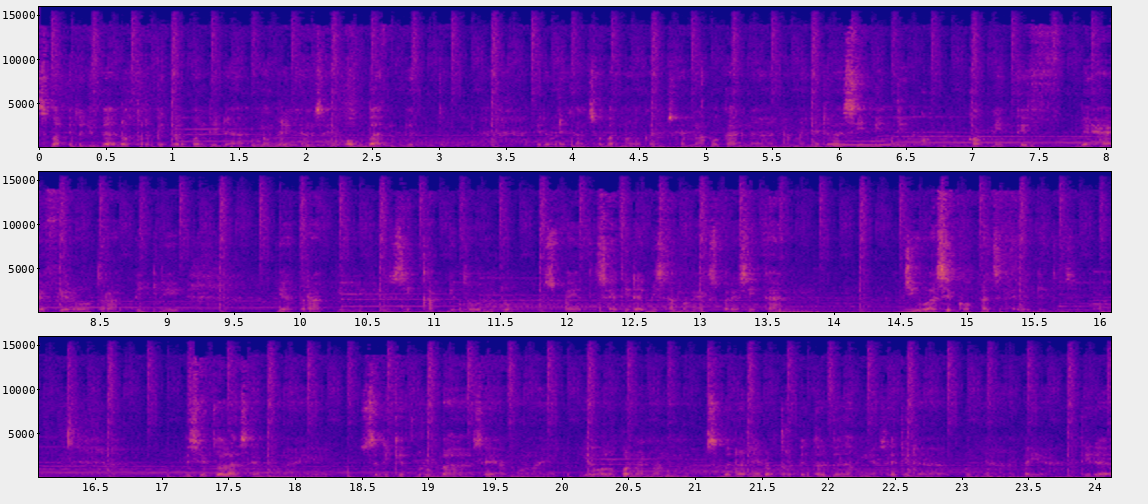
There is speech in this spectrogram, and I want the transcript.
sebab itu juga dokter Peter pun tidak memberikan saya obat gitu. Tidak memberikan obat melakukan saya melakukan uh, namanya adalah CBT cognitive behavioral therapy. Jadi ya terapi sikap gitu untuk supaya saya tidak bisa mengekspresikan jiwa psikopat saya gitu sih. Di situlah saya mulai sedikit berubah saya mulai ya walaupun memang sebenarnya dokter Peter bilang ya saya tidak punya apa ya tidak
